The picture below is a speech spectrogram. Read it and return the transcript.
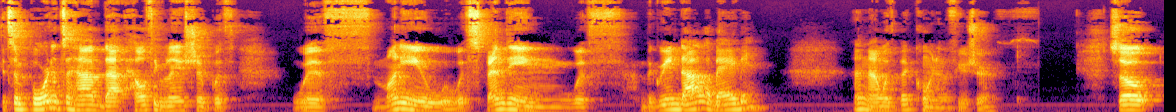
It's important to have that healthy relationship with with money, with spending, with the green dollar, baby, and now with Bitcoin in the future. So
